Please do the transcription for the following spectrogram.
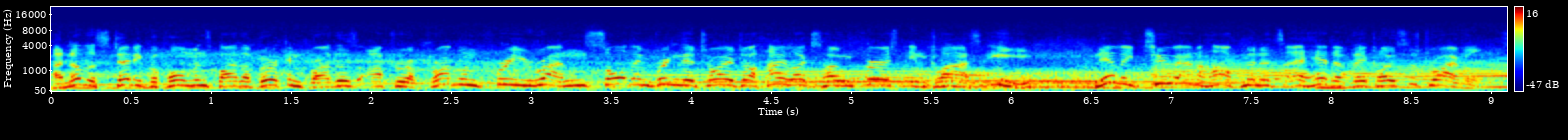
Another steady performance by the Birkin brothers after a problem-free run saw them bring their Toyota Hilux home first in Class E, nearly two and a half minutes ahead of their closest rivals.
